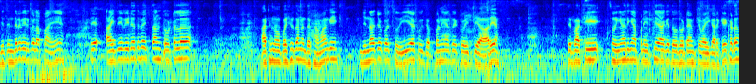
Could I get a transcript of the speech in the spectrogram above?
ਜਤਿੰਦਰ ਵੀਰ ਕੋਲ ਆਪਾਂ ਆਏ ਆ ਤੇ ਅੱਜ ਦੀ ਵੀਡੀਓ ਦੇ ਵਿੱਚ ਤੁਹਾਨੂੰ ਟੋਟਲ 8-9 ਪਸ਼ੂ ਤੁਹਾਨੂੰ ਦਿਖਾਵਾਂਗੇ ਜਿਨ੍ਹਾਂ ਚੋਂ ਕੋਈ ਸੂਈ ਆ, ਕੋਈ ਗੱਭਣ ਆ ਤੇ ਕੋਈ ਤਿਆਰ ਆ। ਤੇ ਬਾਕੀ ਸੂਈਆਂ ਦੀਆਂ ਆਪਣੇ ਇੱਥੇ ਆ ਕੇ ਦੋ ਦੋ ਟਾਈਮ ਚਵਾਈ ਕਰਕੇ ਖੜੋ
